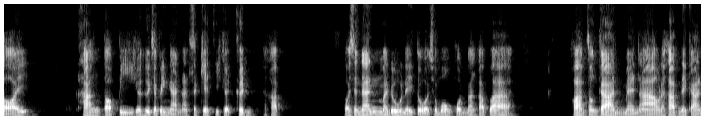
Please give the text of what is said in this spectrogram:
600 ครั้งต่อปีก็คือจะเป็นงานอันสเก็ตที่เกิดขึ้นนะครับ เพราะฉะนั้นมาดูในตัวชั่วโมงคนบ้างครับว่า ความต้องการ man hour นะครับในการ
